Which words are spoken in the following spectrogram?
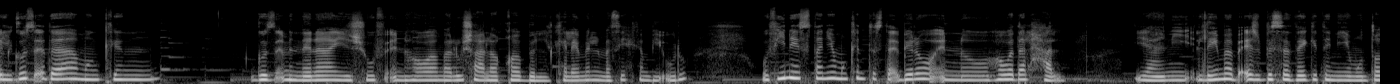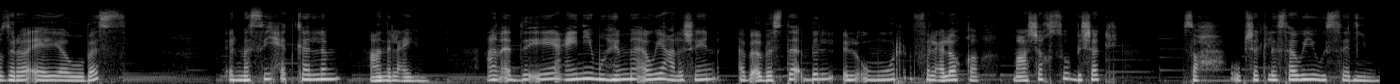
الجزء ده ممكن جزء مننا يشوف إن هو ملوش علاقة بالكلام اللي المسيح كان بيقوله. وفي ناس تانية ممكن تستقبله إنه هو ده الحل. يعني ليه ما بقاش بسذاجة اني منتظرة آية وبس؟ المسيح اتكلم عن العين. عن قد إيه عيني مهمة قوي علشان أبقى بستقبل الأمور في العلاقة مع شخصه بشكل صح وبشكل سوي والسليم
